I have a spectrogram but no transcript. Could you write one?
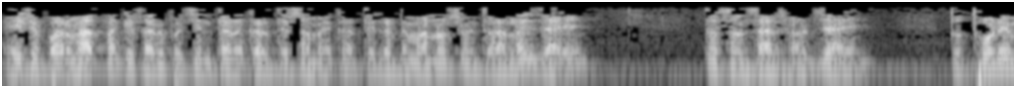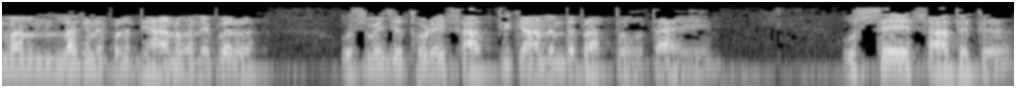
ऐसे परमात्मा के स्वरूप चिंतन करते समय, करते करते मन उसमें थोड़ा लग जाए तो संसार से हट जाए तो थोड़े मन लगने पर, ध्यान होने पर, उसमें जो थोड़े सात्विक आनंद प्राप्त होता है उससे साधक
